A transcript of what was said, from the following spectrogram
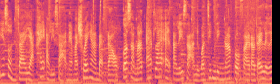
ที่สนใจอยากให้อลิสาเนี่ยมาช่วยงานแบบเรา ก็สามารถแอดไลน์แอดอลิสาหรือว่าจิ้มลิงก์หน้าโปรไฟล์เราได้เลย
